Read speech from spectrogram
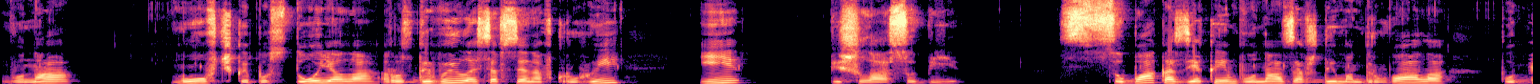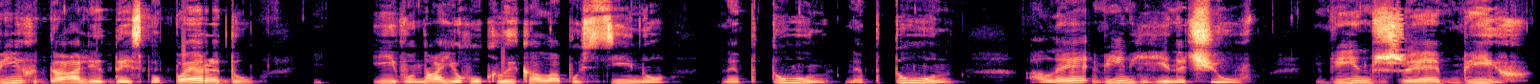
Вона мовчки постояла, роздивилася все навкруги і пішла собі. Собака, з яким вона завжди мандрувала, побіг далі десь попереду, і вона його кликала постійно Нептун, Нептун. Але він її не чув. Він вже біг.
